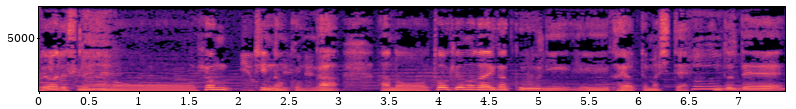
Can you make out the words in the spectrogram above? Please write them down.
これはですね、あの、ヒョン・ジンノン君が、あの、東京の大学にえー通ってまして、ーそれで、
